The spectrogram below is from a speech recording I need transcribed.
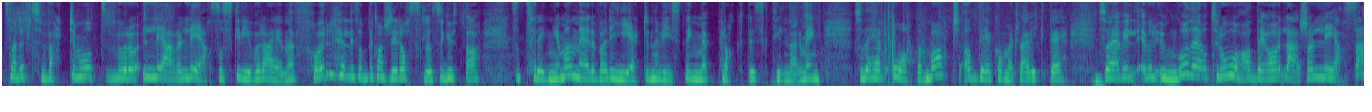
Snarere tvert imot. For å lære å lese og skrive og regne for liksom, kanskje de rastløse gutta, så trenger man mer variert undervisning med praktisk tilnærming. Så det er helt åpenbart at det kommer til å være viktig. Så jeg vil, jeg vil unngå det å tro at det å lære seg å lese,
